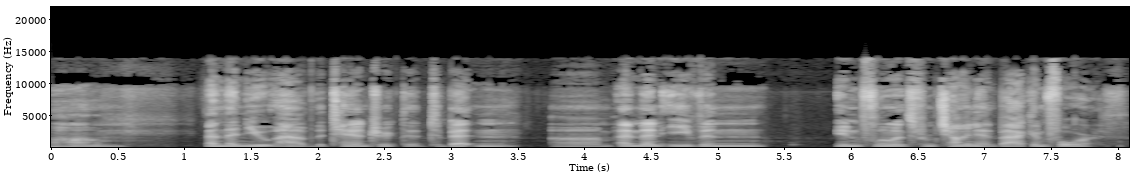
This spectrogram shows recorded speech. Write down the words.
um, and then you have the Tantric, the Tibetan, um, and then even influence from China and back and forth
